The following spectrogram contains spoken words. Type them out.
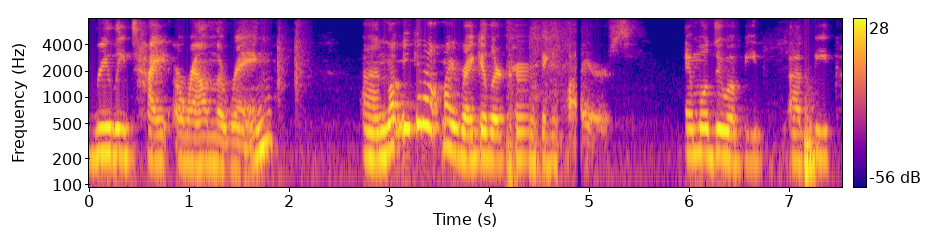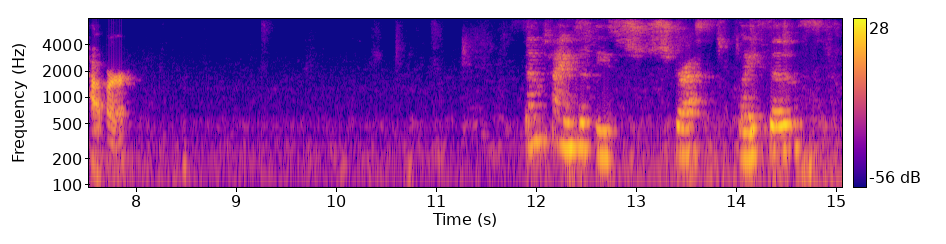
really tight around the ring. And let me get out my regular crimping pliers and we'll do a bead, a bead cover. Sometimes at these stressed places,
